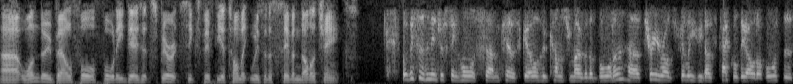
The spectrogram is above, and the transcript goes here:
Uh, Wando Bell 440. Desert Spirit 650. Atomic Wizard a $7 chance. Well, this is an interesting horse, um, Kev's Girl, who comes from over the border. A three-year-old filly who does tackle the older horses.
